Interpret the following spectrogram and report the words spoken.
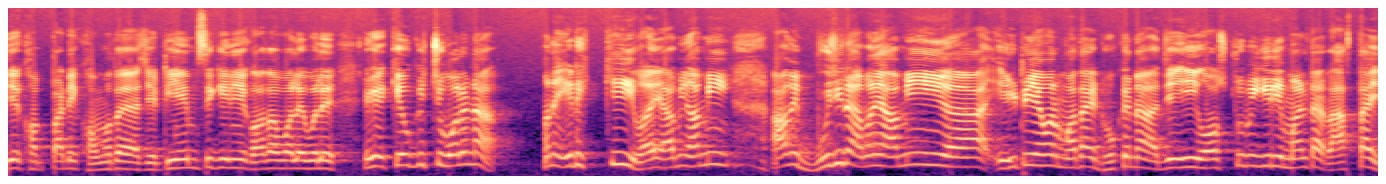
যে পার্টি ক্ষমতায় আছে, টিএমসিকে নিয়ে কথা বলে বলে, একে কেউ কিচ্ছু বলে না? মানে এটা কী ভাই? আমি আমি আমি বুঝি না মানে আমি এইটাই আমার মাথায় ঢোকে না যে এই অষ্টমীগিরি মালটা রাস্তায়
